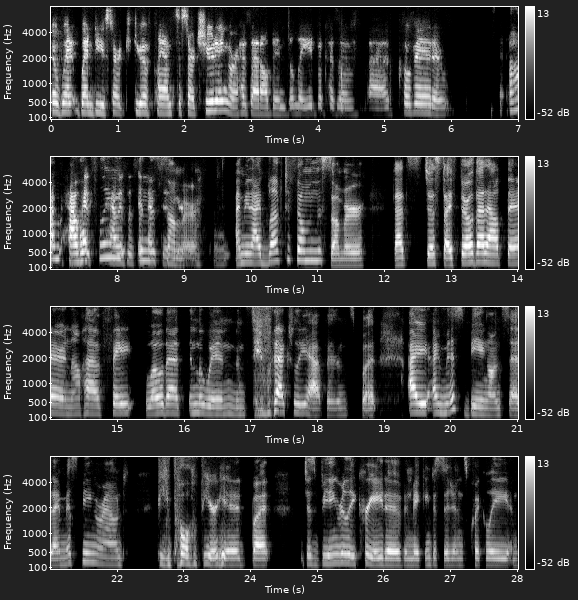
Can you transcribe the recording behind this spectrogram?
So when when do you start? Do you have plans to start shooting, or has that all been delayed because of uh, COVID? Or Um, how has hopefully how has this in the affected your summer. I mean, I'd love to film in the summer. That's just, I throw that out there and I'll have fate blow that in the wind and see what actually happens. But I, I miss being on set. I miss being around people, period. But just being really creative and making decisions quickly and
